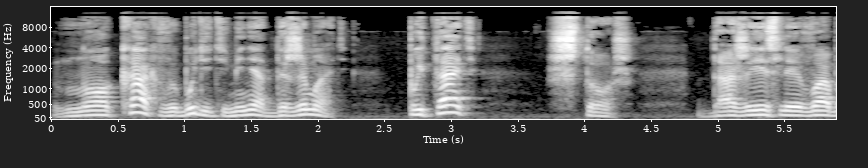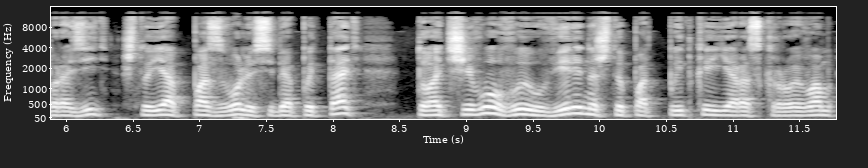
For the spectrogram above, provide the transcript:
Но как вы будете меня дожимать? Пытать? Что ж, даже если вообразить, что я позволю себя пытать, то отчего вы уверены, что под пыткой я раскрою вам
